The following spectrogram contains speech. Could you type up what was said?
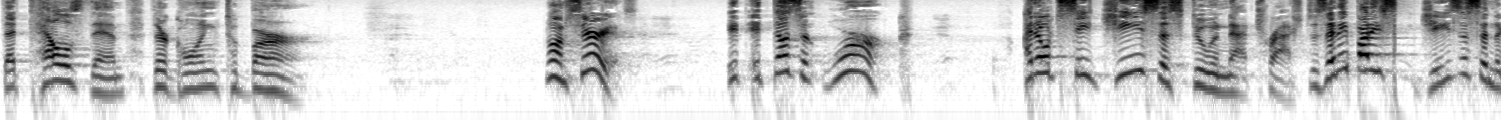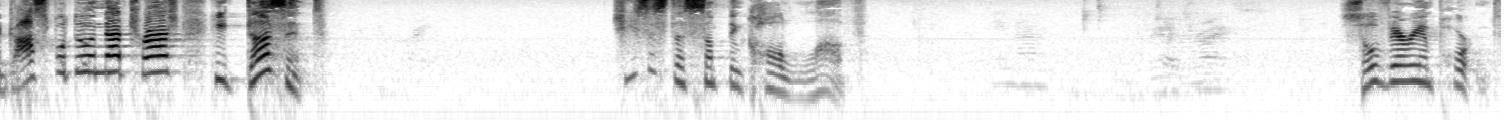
that tells them they're going to burn. No, I'm serious. It, it doesn't work. I don't see Jesus doing that trash. Does anybody see Jesus in the gospel doing that trash? He doesn't. Jesus does something called love. So very important.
